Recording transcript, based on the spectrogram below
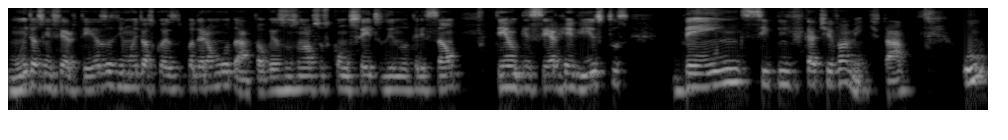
muitas incertezas e muitas coisas poderão mudar. Talvez os nossos conceitos de nutrição tenham que ser revistos bem significativamente, tá? O,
